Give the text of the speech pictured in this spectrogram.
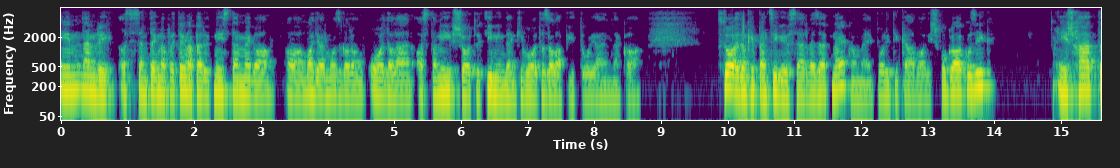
Én nemrég, azt hiszem tegnap vagy tegnap előtt néztem meg a, a Magyar Mozgalom oldalán azt a névsort, hogy ki mindenki volt az alapítója ennek a tulajdonképpen civil szervezetnek, amely politikával is foglalkozik, és hát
